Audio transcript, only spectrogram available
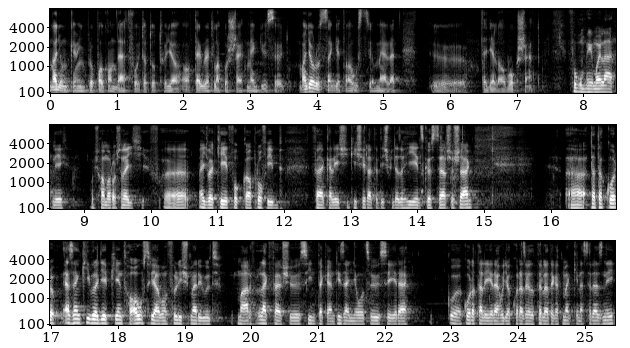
nagyon kemény propagandát folytatott, hogy a, a terület lakosságát meggyőzze, hogy Magyarország, illetve Ausztria mellett tegye le a voksát. Fogunk még majd látni most hamarosan egy, egy vagy két fokkal profibb felkelési kísérletet is, mint ez a Hiénc köztársaság. Tehát akkor ezen kívül egyébként, ha Ausztriában fölismerült már legfelső szinteken 18 őszére, koratelére, hogy akkor ezeket a területeket meg kéne szerezni,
